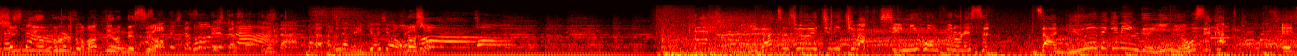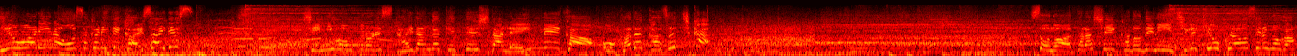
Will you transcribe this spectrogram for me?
新日本プロレスが待ってるんですよ。そうでしたそうでしたみんなで行きましょう。行きましょう月11日は新日本プロレスザ・ニュービギニング in 大阪。エディオンアリーナ大阪にて開催です。新日本プロレス対談が決定したレインメーカー岡田和親。その新しい門出に一撃を食らわせるのが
